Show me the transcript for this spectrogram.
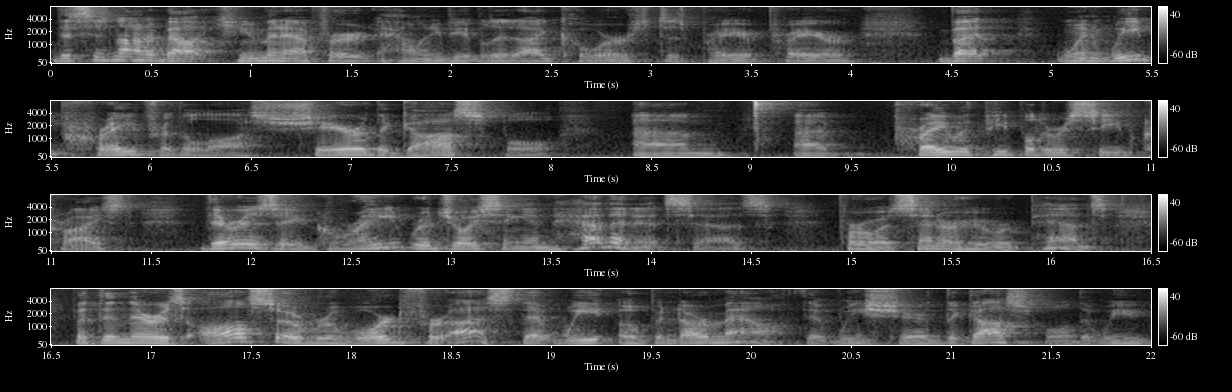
this is not about human effort. How many people did I coerce to pray a prayer? But when we pray for the lost, share the gospel, um, uh, pray with people to receive Christ, there is a great rejoicing in heaven, it says for a sinner who repents. But then there is also reward for us that we opened our mouth, that we shared the gospel, that we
